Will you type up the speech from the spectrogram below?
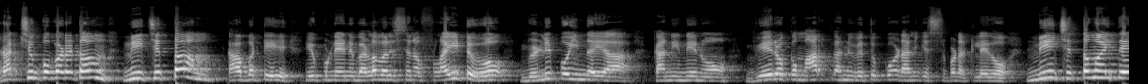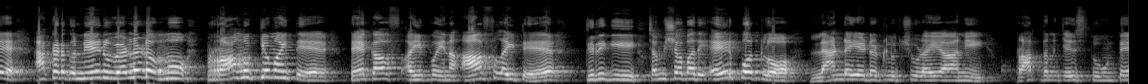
రక్షింపబడటం నీ చిత్తం. కాబట్టి ఇప్పుడు నేను వెళ్ళవలసిన ఫ్లైట్ వెళ్ళిపోయిందయ్యా. కానీ నేను వేరొక మార్గాన్ని వెతుక్కోవడానికి ఇష్టపడట్లేదు. నీ చిత్తం అయితే అక్కడకు నేను వెళ్ళడము ప్రాముఖ్యమైతే ఆఫ్ అయిపోయిన ఆ ఫ్లైటే తిరిగి శంషాబాద్ ఎయిర్పోర్ట్లో ల్యాండ్ అయ్యేటట్లు చూడయ్యా అని ప్రార్థన చేస్తూ ఉంటే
